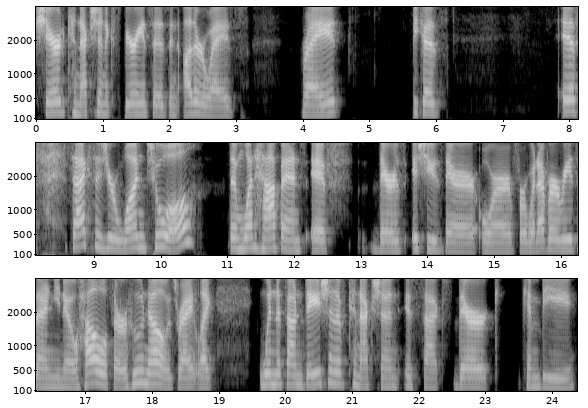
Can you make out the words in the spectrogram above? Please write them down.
shared connection experiences in other ways, right? Because if sex is your one tool, then what happens if there's issues there or for whatever reason, you know, health or who knows, right? Like when the foundation of connection is sex, there can be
